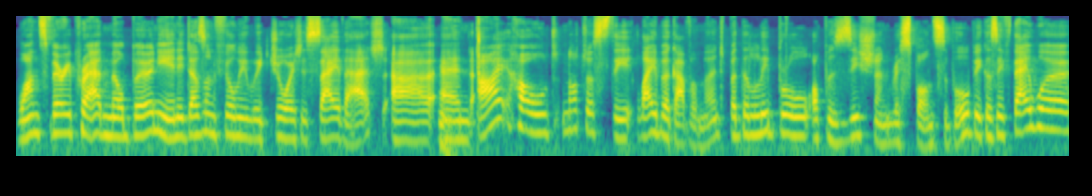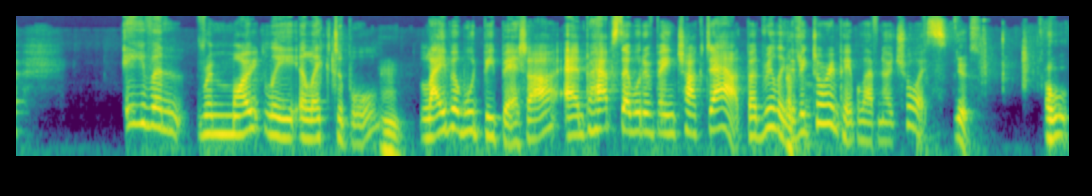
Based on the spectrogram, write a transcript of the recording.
once very proud Melburnian, it doesn't fill me with joy to say that. Uh, mm. And I hold not just the Labor government, but the Liberal opposition responsible because if they were even remotely electable, mm. Labor would be better and perhaps they would have been chucked out. But really, That's the Victorian right. people have no choice. Yes. Oh,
